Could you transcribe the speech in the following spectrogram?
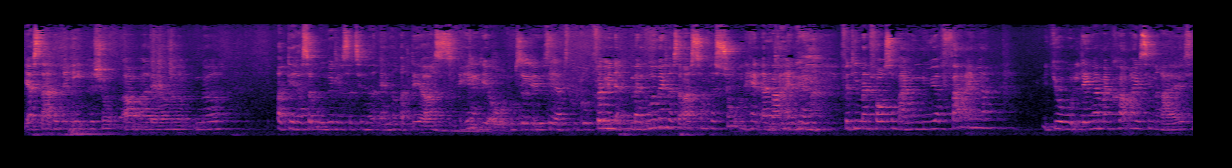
jeg startede med en passion om at lave noget, noget og det har så udviklet sig til noget andet, og det er også helt i orden. Så Det, det, er også for man, man udvikler sig også som person hen ad vejen, Ja. fordi man får så mange nye erfaringer, jo længere man kommer i sin rejse.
